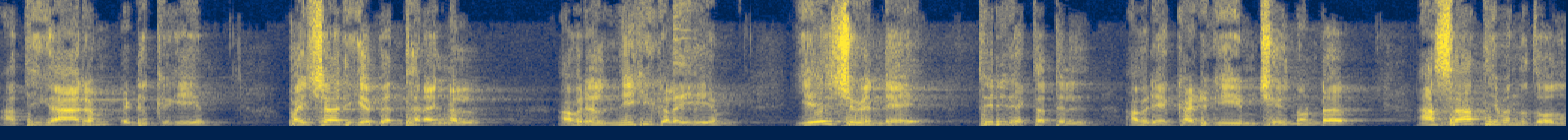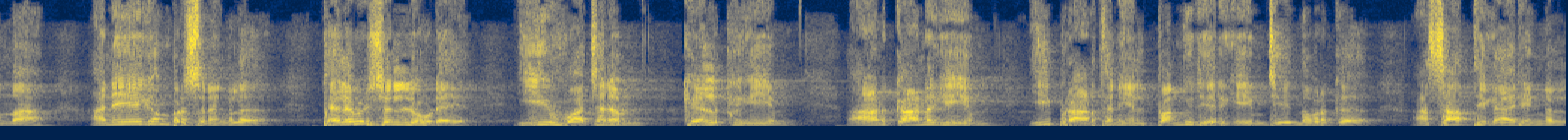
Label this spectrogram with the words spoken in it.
അധികാരം എടുക്കുകയും പൈശാചിക ബന്ധനങ്ങൾ അവരിൽ നീക്കിക്കളയുകയും യേശുവിന്റെ തിരുരക്തത്തിൽ അവരെ കഴുകുകയും ചെയ്യുന്നുണ്ട് അസാധ്യമെന്ന് തോന്നുന്ന അനേകം പ്രശ്നങ്ങൾ. ടെലിവിഷനിലൂടെ ഈ വചനം കേൾക്കുകയും കാണുകയും ഈ പ്രാർത്ഥനയിൽ പങ്കുചേരുകയും ചെയ്യുന്നവർക്ക് അസാധ്യ കാര്യങ്ങൾ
